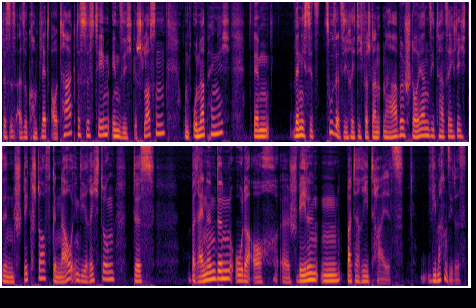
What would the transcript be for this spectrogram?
Das ist also komplett autark, das System, in sich geschlossen und unabhängig. Ähm, wenn ich es jetzt zusätzlich richtig verstanden habe, steuern Sie tatsächlich den Stickstoff genau in die Richtung des brennenden oder auch äh, schwelenden Batterieteils. Wie machen Sie das?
